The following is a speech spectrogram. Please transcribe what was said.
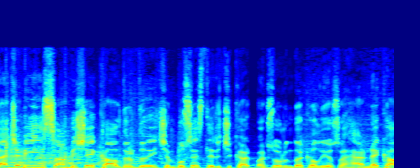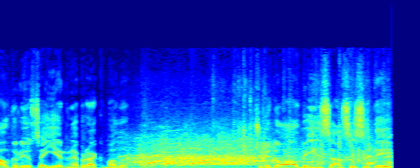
Bence bir insan bir şey kaldırdığı için bu sesleri çıkartmak zorunda kalıyorsa her ne kaldırıyorsa yerine bırakmalı. Çünkü doğal bir insan sesi değil.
